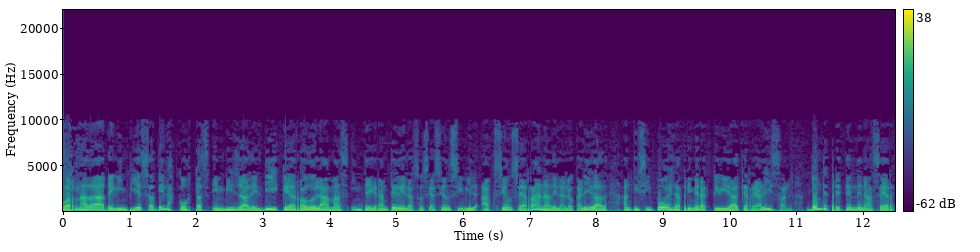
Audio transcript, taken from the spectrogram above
Jornada de limpieza de las costas en Villa del Dique. Rodo Lamas, integrante de la Asociación Civil Acción Serrana de la localidad, anticipó es la primera actividad que realizan, donde pretenden hacer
